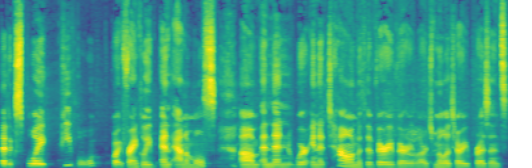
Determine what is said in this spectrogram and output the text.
that exploit people quite frankly, and animals. Um, and then we're in a town with a very, very large military presence.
